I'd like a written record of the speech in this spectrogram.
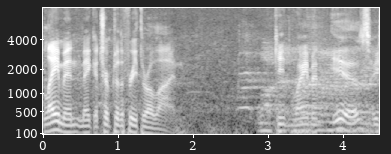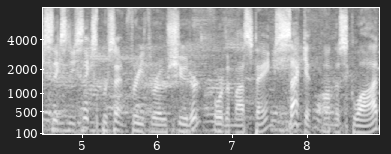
Lehman make a trip to the free throw line. Keaton Lehman is a 66% free throw shooter for the Mustangs, second on the squad.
